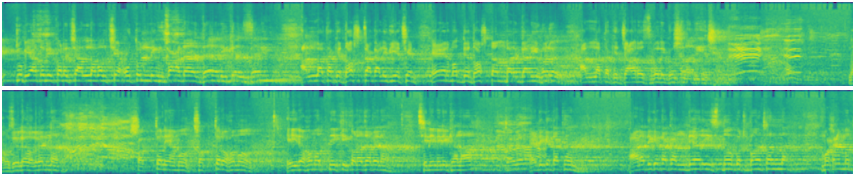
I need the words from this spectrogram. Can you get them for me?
একটু বেয়াদবি করেছে। আল্লাহ বলছে উতুল্লিং বাদা আল্লাহ তাকে 10টা গালি দিয়েছেন। এর মধ্যে 10 নাম্বার গালি হলো আল্লাহ তাকে জারজ বলে ঘোষণা দিয়েছেন। নাউজুবিল্লাহ বলবেন না? শক্ত নিয়ামত শক্ত রহমত। এই রহমত নিয়ে কি করা যাবে না? ছিলিমিলি খেলা। এদিকে তাকান। আর এদিকে তাকান there is no god but Allah Muhammad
